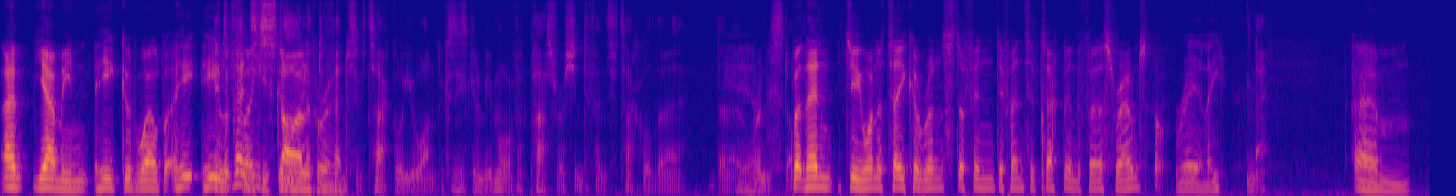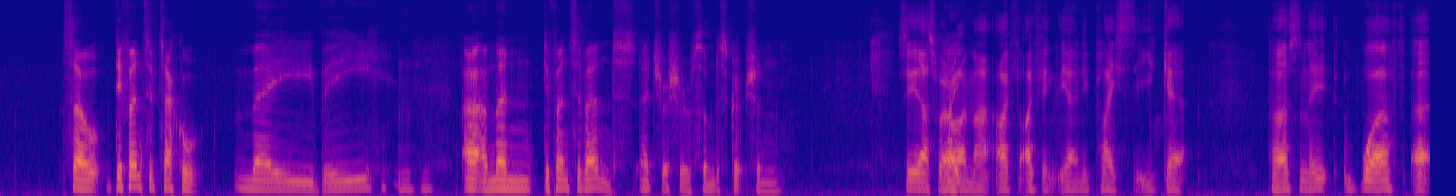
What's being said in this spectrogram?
Um, yeah, I mean, he could well, but he, he it looks like he's going style of defensive tackle you want because he's going to be more of a pass rushing defensive tackle than a Yeah. run. But then, do you want to take a run stuff in defensive tackle in the first round? Not really. no, Um, so defensive tackle maybe, Mm-hmm. uh, and then defensive end, edge rusher of some description. See, that's where Like- I'm at. I, I think the only place that you get personally worth uh,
